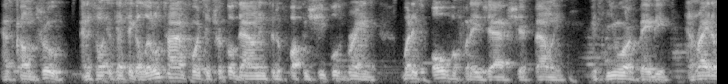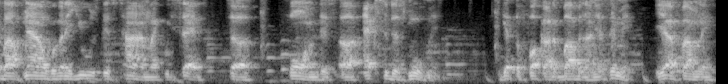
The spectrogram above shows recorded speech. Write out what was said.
has come true. And it's, it's going to take a little time for it to trickle down into the fucking sheeple's brains. But it's over for they jab shit, family. It's New York, baby. And right about now, we're going to use this time, like we said, to form this uh, Exodus movement. Get the fuck out of Babylon, me? Yeah, family,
